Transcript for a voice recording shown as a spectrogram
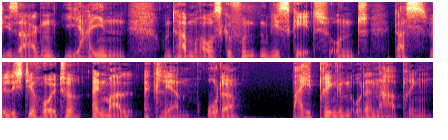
die sagen Jein und haben rausgefunden, wie es geht. Und das will ich dir heute einmal erklären oder beibringen oder nahebringen.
